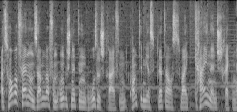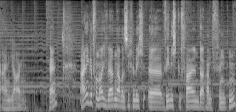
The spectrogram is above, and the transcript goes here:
Als Horrorfan und Sammler von ungeschnittenen Gruselstreifen konnte mir Splatterhouse 2 keinen Schrecken einjagen. Okay? Einige von euch werden aber sicherlich äh, wenig Gefallen daran finden,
